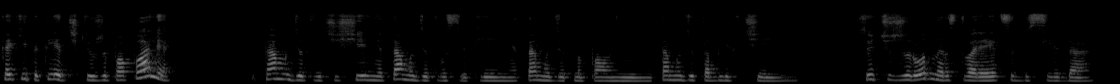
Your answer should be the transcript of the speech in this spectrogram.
какие-то клеточки уже попали, там идет вычищение, там идет высветление, там идет наполнение, там идет облегчение. Все чужеродное растворяется без следа.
